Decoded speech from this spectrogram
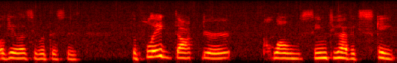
Okay, let's see what this is. The plague doctor clones seem to have escaped.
